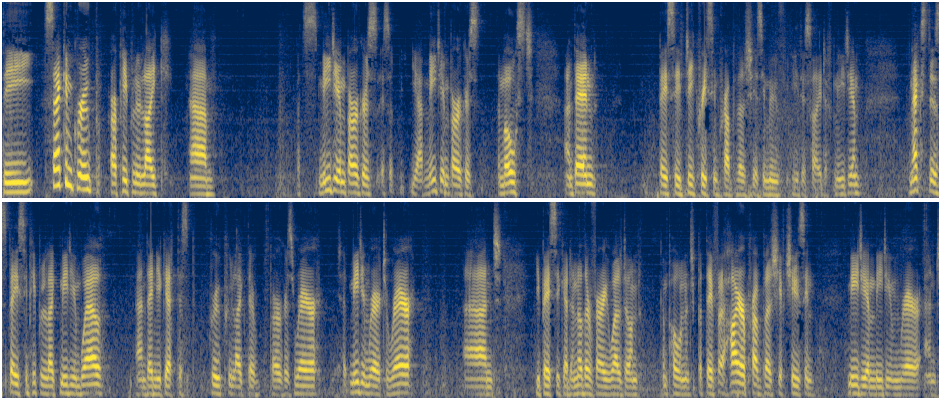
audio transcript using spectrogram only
The second group are people who like um, what's medium burgers. Is it yeah medium burgers the most, and then basically decreasing probability as you move either side of medium. Next is basically people who like medium well, and then you get this group who like their burgers rare, medium rare to rare, and you basically get another very well done component, but they've a higher probability of choosing medium, medium rare, and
